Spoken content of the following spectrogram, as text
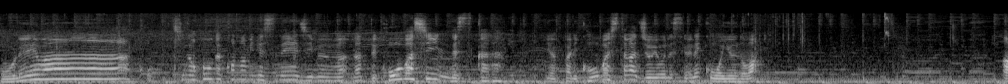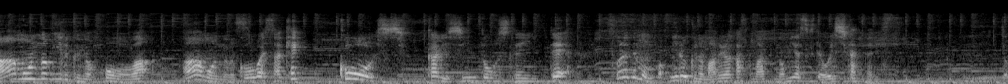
これはこっちの方が好みですね自分は。だって香ばしいんですからやっぱり香ばしさが重要ですよねこういうのは。アーモンドミルクの方はアーモンドの香ばしさ結構しっかり浸透していてそれでもミルクのまろやかさもあって飲みやすくて美味しかったです。うんと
